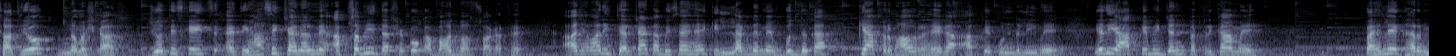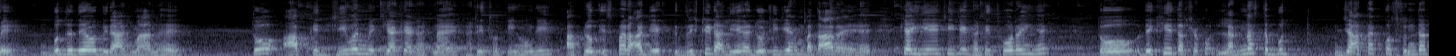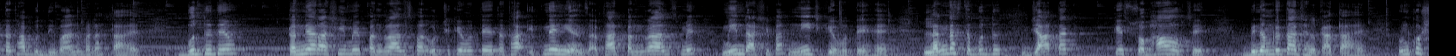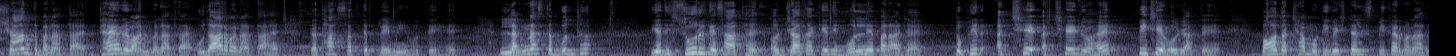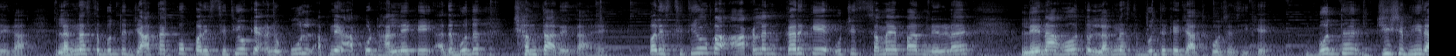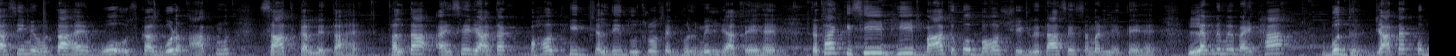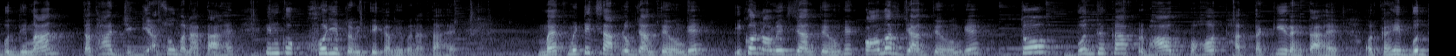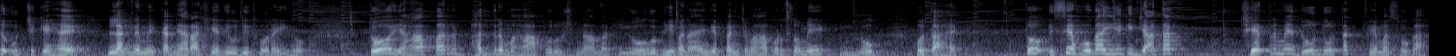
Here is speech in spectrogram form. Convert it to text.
साथियों, नमस्कार। ज्योतिष के इस ऐतिहासिक चैनल में आप सभी दर्शकों का बहुत बहुत स्वागत है। आज हमारी चर्चा का विषय है कि लग्न में बुद्ध का क्या प्रभाव रहेगा आपके कुंडली में? यदि आपके भी जन्म पत्रिका में, पहले घर में बुद्ध देव विराजमान हैं तो आपके जीवन में क्या क्या घटनाएँ घटित होती होंगी? आप लोग इस पर आज एक दृष्टि डालिएगा। जो चीज़ें हम बता रहे हैं, क्या ये चीज़ें घटित हो रही हैं? तो देखिए दर्शकों, लग्नस्थ बुद्ध जातक को सुंदर तथा बुद्धिमान बनाता है। बुद्ध देव कन्या राशि में 15 अंश पर उच्च के होते हैं तथा इतने ही अंश, अर्थात 15 अंश में मीन राशि पर नीच के होते हैं। लग्नस्थ बुद्ध जातक के स्वभाव से विनम्रता झलकाता है, उनको शांत बनाता है, धैर्यवान बनाता है, उदार बनाता है तथा सत्य प्रेमी होते हैं। लग्नस्थ बुद्ध यदि सूर्य के साथ है और जातक यदि बोलने पर आ जाए तो फिर अच्छे अच्छे जो है पीछे हो जाते हैं। बहुत अच्छा मोटिवेशनल स्पीकर बना देगा। लग्नस्थ बुद्ध जातक को परिस्थितियों के अनुकूल अपने आप को ढालने की अद्भुत क्षमता देता है। परिस्थितियों का आकलन करके उचित समय पर निर्णय लेना हो तो लग्नस्थ बुद्ध के जातकों से सीखे। बुद्ध जिस भी राशि में होता है, वो उसका गुण आत्म साथ कर लेता है। फलता ऐसे जातक बहुत ही जल्दी दूसरों से घुल मिल जाते हैं तथा किसी भी बात को बहुत शीघ्रता से समझ लेते हैं। लग्न में बैठा बुद्ध जातक को बुद्धिमान तथा जिज्ञासु बनाता है, इनको खोजी प्रवृत्ति का भी बनाता है। मैथमेटिक्स आप लोग जानते होंगे, इकोनॉमिक्स जानते होंगे, कॉमर्स जानते होंगे तो बुद्ध का प्रभाव बहुत हद तक की रहता है। और कहीं बुद्ध उच्च के हैं, लग्न में कन्या राशि यदि उदित हो रही हो तो यहाँ पर भद्र महापुरुष नामक योग भी बनाएँगे। पंच महापुरुषों में एक योग होता है। तो इससे होगा ये कि जातक क्षेत्र में दूर दूर तक फ़ेमस होगा।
